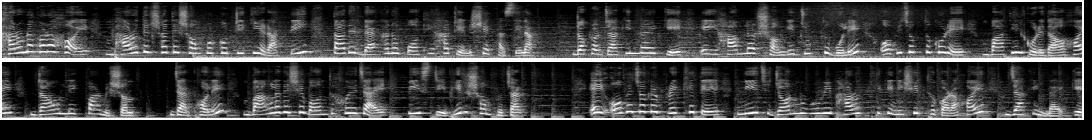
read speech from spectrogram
ধারণা করা হয়, ভারতের সাথে সম্পর্ক টিকিয়ে রাখতেই তাদের দেখানো পথে হাঁটেন শেখ হাসিনা। ডক্টর জাকির নায়েককে এই হামলার সঙ্গে যুক্ত বলে অভিযুক্ত করে বাতিল করে দেওয়া হয় ডাউন লিগ পারমিশন, যার ফলে বাংলাদেশে বন্ধ হয়ে যায় পিস টিভির সম্প্রচার। এই অভিযোগের প্রেক্ষিতে নিজ জন্মভূমি ভারত থেকে নিষিদ্ধ করা হয় জাকির নায়েককে।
